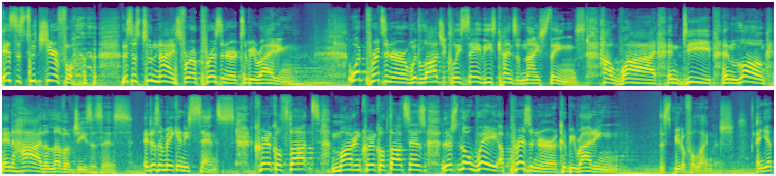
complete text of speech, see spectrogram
this is too cheerful. this is too nice for a prisoner to be writing. What prisoner would logically say these kinds of nice things? How wide and deep and long and high the love of Jesus is. It doesn't make any sense. Critical thought, modern critical thought says there's no way a prisoner could be writing this beautiful language. And yet,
